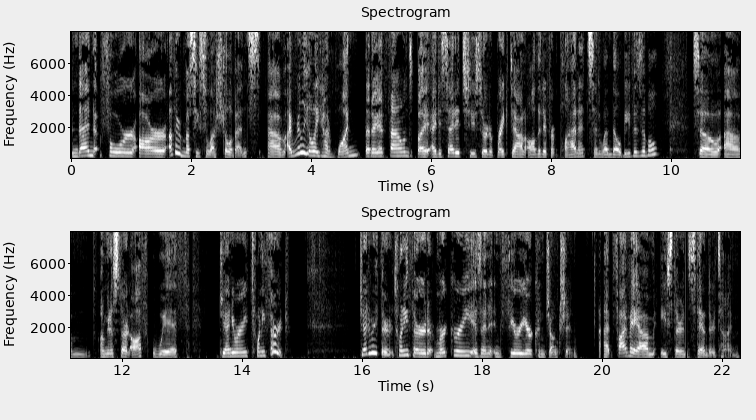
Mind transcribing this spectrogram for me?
And then for our other must see celestial events, um, I really only had one that I had found, but I decided to sort of break down all the different planets and when they'll be visible. So um, I'm going to start off with January 23rd. January 23rd, Mercury is an inferior conjunction at 5 a.m. Eastern Standard Time.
